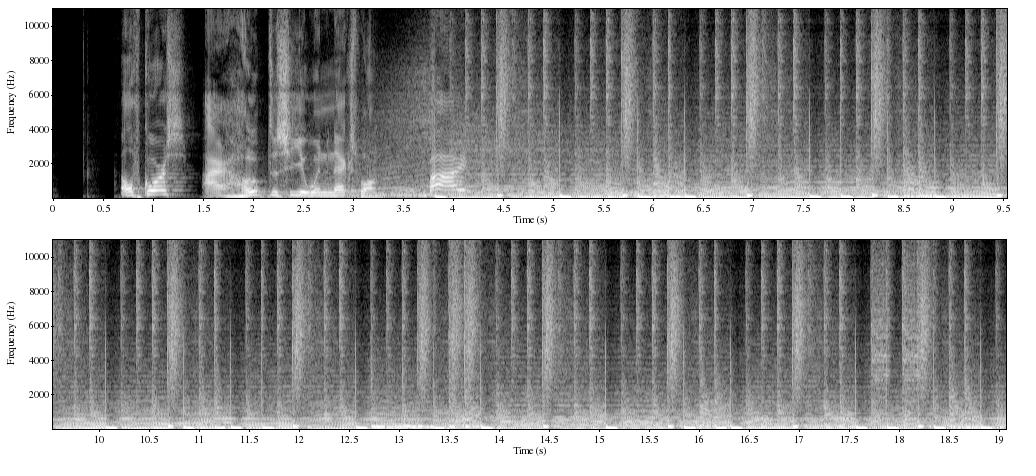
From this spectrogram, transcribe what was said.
Of course, I hope to see you in the next one. Bye!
